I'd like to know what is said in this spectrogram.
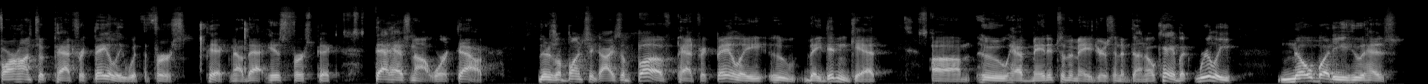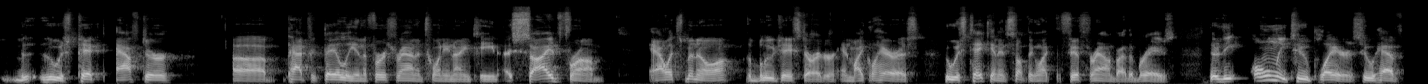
Farhan took Patrick Bailey with the first pick. Now that his first pick, that has not worked out. There's a bunch of guys above Patrick Bailey who they didn't get, um, who have made it to the majors and have done okay. But really, nobody who has who was picked after uh, Patrick Bailey in the first round in 2019, aside from Alex Manoah, the Blue Jay starter, and Michael Harris, who was taken in something like the fifth round by the Braves. They're the only two players who have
